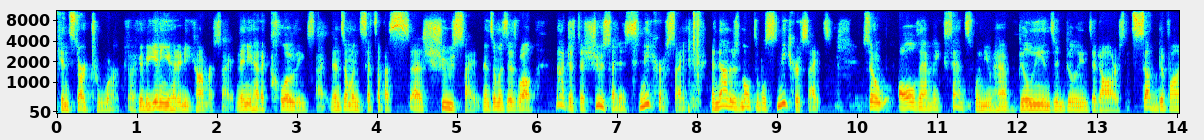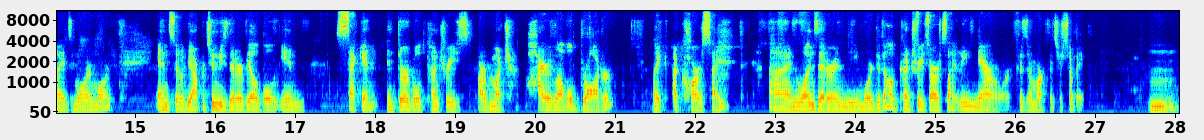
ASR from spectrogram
can start to work. Like in the beginning, you had an e-commerce site, and then you had a clothing site, and then someone sets up a, a shoe site, and then someone says, "Well, not just a shoe site, a sneaker site," and now there's multiple sneaker sites. So all that makes sense when you have billions and billions of dollars. It subdivides more and more, and so the opportunities that are available in second and third world countries are much higher level, broader, like a car site. Uh, and the ones that are in the more developed countries are slightly narrower because their markets are so big. Mm.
